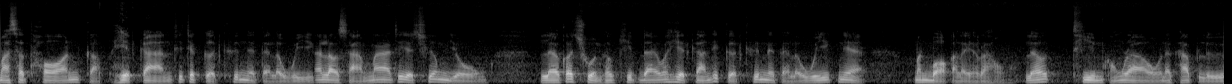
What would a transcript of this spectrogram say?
มาสะท้อนกับเหตุการณ์ที่จะเกิดขึ้นในแต่ละวีคเราสามารถที่จะเชื่อมโยง แล้วก็ชวนเขาคิดได้ว่าเหตุการณ์ที่เกิดขึ้นในแต่ละวีคเนี่ยมันบอกอะไรเรา แล้วทีมของเรานะครับหรือ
